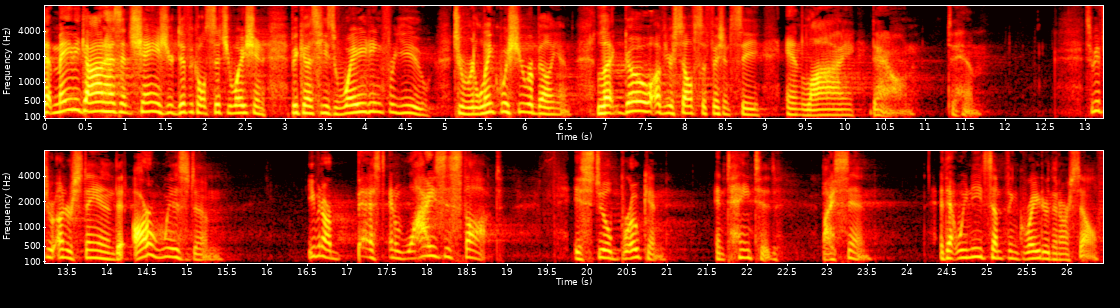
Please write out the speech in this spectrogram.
that maybe God hasn't changed your difficult situation because He's waiting for you to relinquish your rebellion, let go of your self sufficiency, and lie down to Him. So we have to understand that our wisdom, even our best and wisest thought, is still broken and tainted by sin, and that we need something greater than ourselves.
